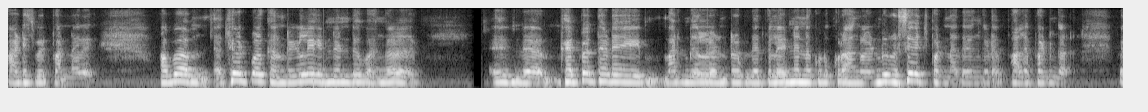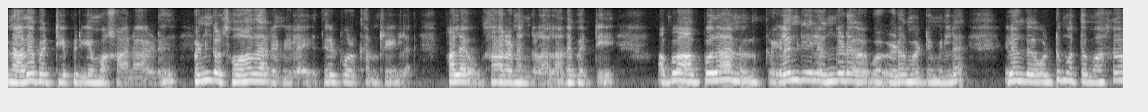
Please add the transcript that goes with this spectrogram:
பார்ட்டிசிபேட் பண்ணது. அப்போ தேர்ட் வேர்ல்ட் கண்ட்ரிகளில் என்னென்று பெண்கள் இந்த கர்ப்பத்தடை மருந்துகள் என்ற விதத்தில் என்னென்ன கொடுக்குறாங்கன்னு ரிசர்ச் பண்ணது எங்கட பல பெண்கள். பின் அதை பற்றிய பெரிய மகாநாடு பெண்கள் சுகாதார நிலை தேர்ட் வேர்ல்ட் கண்ட்ரியில் பல காரணங்களால் அதை பற்றி. அப்போ அப்போதான் இலங்கையில் எங்கட இடம் மட்டும் இல்லை இலங்கை ஒட்டுமொத்தமாக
